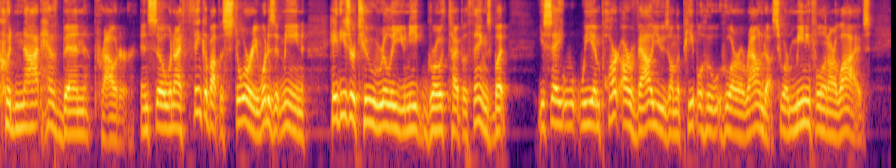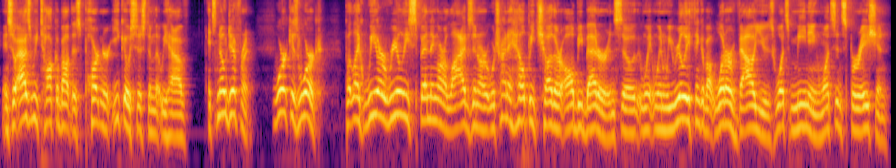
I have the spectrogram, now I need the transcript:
could not have been prouder. And so when I think about the story, what does it mean? Hey, these are two really unique growth type of things, but you say we impart our values on the people who, who are around us, who are meaningful in our lives. And so as we talk about this partner ecosystem that we have, it's no different. Work is work, but like we are really spending our lives in our, we're trying to help each other all be better. And so when, when we really think about what are values, what's meaning, what's inspiration,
